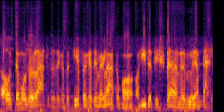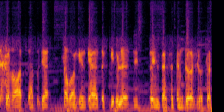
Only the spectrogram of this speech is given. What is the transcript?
Ahogy te mondod, látod ezeket a képeket, én meg látom a, a hirdetés felvevő embernek az arcát, ugye szavanként kellett ezt kifizetni, részben szerintem dörzsöltve,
